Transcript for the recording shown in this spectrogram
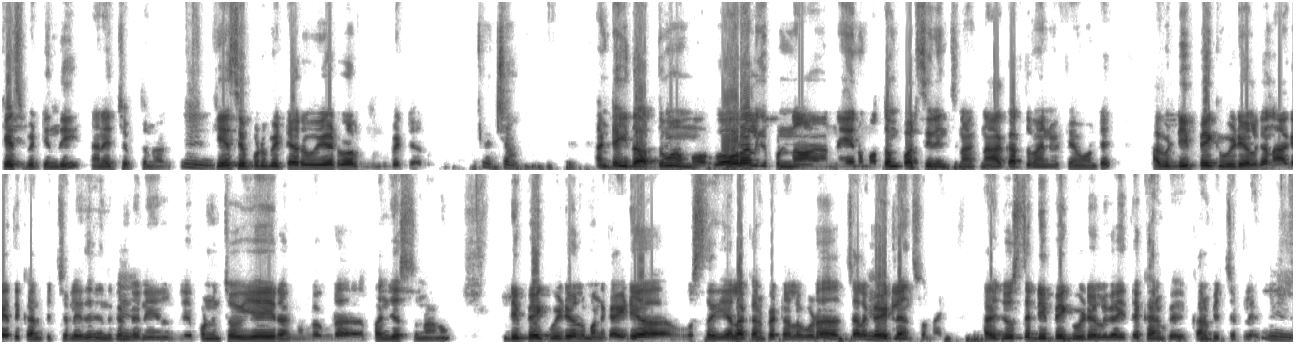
కేసు పెట్టింది అనేది చెప్తున్నాడు. కేసు ఎప్పుడు పెట్టారు? ఏడు రోజుల ముందు పెట్టారు. అంటే ఇది అర్థం ఓవరాల్గా ఇప్పుడు నా నేను మొత్తం పరిశీలించిన నాకు అర్థమైన విషయం అంటే అవి డీప్ ఫేక్ వీడియోలుగా నాకైతే కనిపించలేదు. ఎందుకంటే నేను ఎప్పటి నుంచో ఏ రంగంలో కూడా పనిచేస్తున్నాను. డీప్ ఫేక్ వీడియోలు మనకి ఐడియా వస్తాయి. ఎలా కనిపెట్టాలో కూడా చాలా Hmm. గైడ్ లైన్స్ ఉన్నాయి. అవి చూస్తే డీప్ ఫేక్ వీడియోలుగా అయితే కనిపి కనిపించట్లేదు. ఉమ్,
